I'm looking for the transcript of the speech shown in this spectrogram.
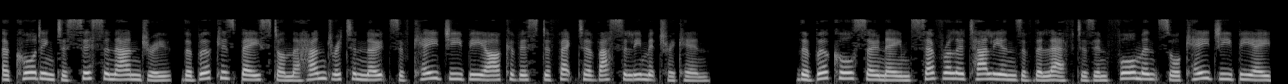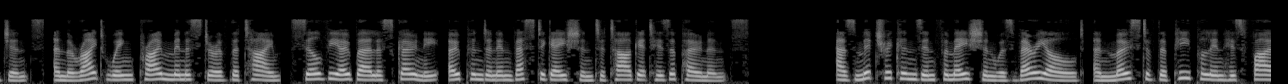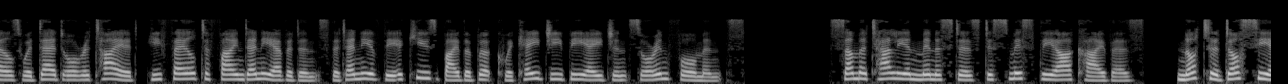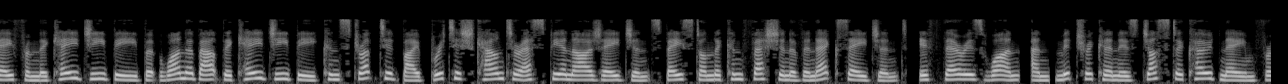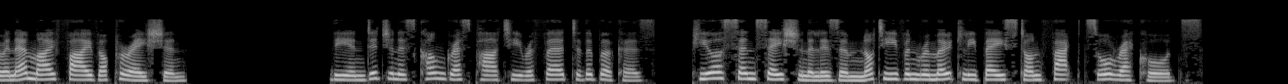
According to Sis and Andrew, the book is based on the handwritten notes of KGB archivist defector Vasily Mitrokhin. The book also named several Italians of the left as informants or KGB agents, and the right-wing prime minister of the time, Silvio Berlusconi, opened an investigation to target his opponents. As Mitrokhin's information was very old, and most of the people in his files were dead or retired, he failed to find any evidence that any of the accused by the book were KGB agents or informants. Some Italian ministers dismissed the archive as not a dossier from the KGB but one about the KGB constructed by British counter-espionage agents based on the confession of an ex-agent, if there is one, and Mitrokhin is just a code name for an MI5 operation. The Indigenous Congress Party referred to the book as pure sensationalism not even remotely based on facts or records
